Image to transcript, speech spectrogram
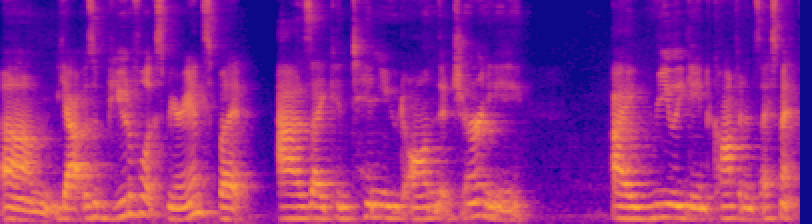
um, yeah, it was a beautiful experience. But as I continued on the journey, I really gained confidence. I spent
